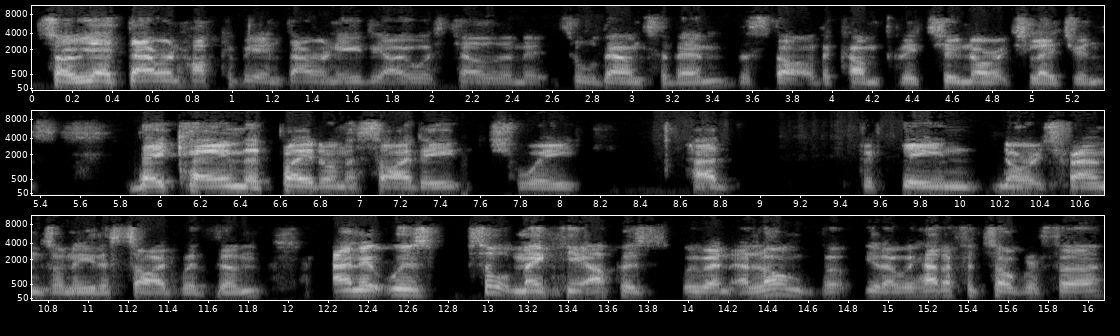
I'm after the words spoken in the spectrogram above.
So yeah, Darren Huckerby and Darren Eadie, I always tell them it's all down to them, the start of the company, two Norwich legends. They came, they played on a side each. We had 15 Norwich fans on either side with them. And it was sort of making it up as we went along. But, you know, we had a photographer,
